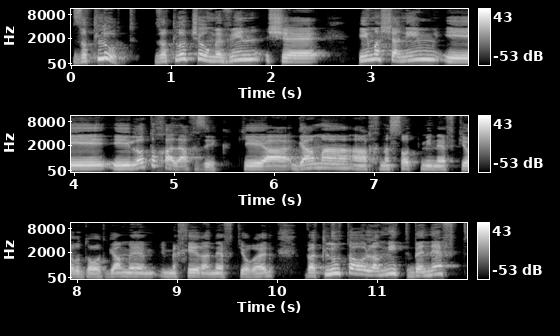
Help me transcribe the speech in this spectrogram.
זו תלות, זו תלות שהוא מבין שעם השנים היא, היא לא תוכל להחזיק, כי גם ההכנסות מנפט יורדות, גם מחיר הנפט יורד, והתלות העולמית בנפט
